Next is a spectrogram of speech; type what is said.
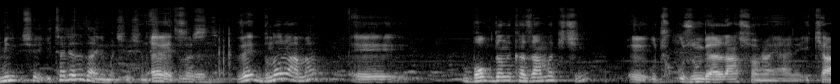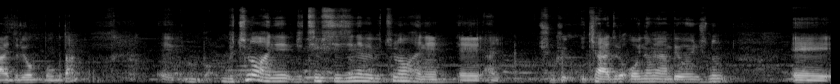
mil- şey İtalya'da da aynı maçı yaşamış. Evet. hatırlarsın. Ve buna rağmen e, Bogdan'ı kazanmak için e, çok uzun bir aradan sonra yani iki aydır yok Bogdan. E, bütün o hani ritimsizliğine ve bütün o hani e, hani çünkü iki aydır oynamayan bir oyuncunun e,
